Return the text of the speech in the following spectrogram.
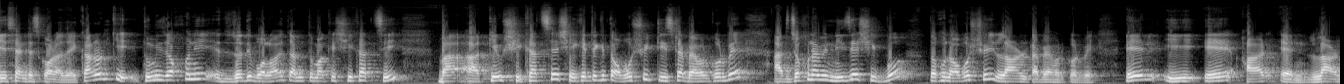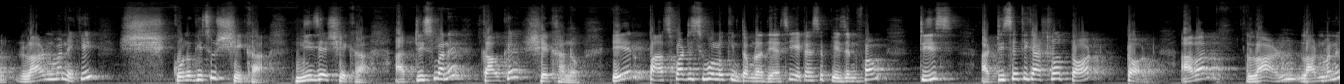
এই সেন্টেন্স করা যায়। কারণ কি তুমি যখনই, যদি বলা হয় তো আমি তোমাকে শেখাচ্ছি বা কেউ শেখাচ্ছে, সেই ক্ষেত্রে কিন্তু অবশ্যই টিচটা ব্যবহার করবে। আর যখন আমি নিজে শিখব, তখন অবশ্যই লার্নটা ব্যবহার করবে। L E A R N learn learn মানে কি কোনো কিছু শেখা, নিজে শেখা। আর টিস মানে কাউকে শেখানো। এর পাঁচ পার্টিসিপলও কিন্তু আমরা দিয়েছি এটা হচ্ছে প্রেজেন্ট ফর্ম টিস আর টিসের থেকে আসলো টট টট আবার লার্ন লার্ন মানে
